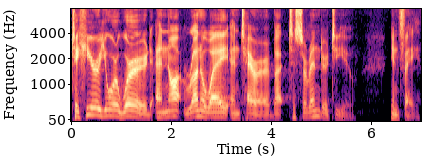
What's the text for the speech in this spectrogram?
to hear your word and not run away in terror, but to surrender to you in faith.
